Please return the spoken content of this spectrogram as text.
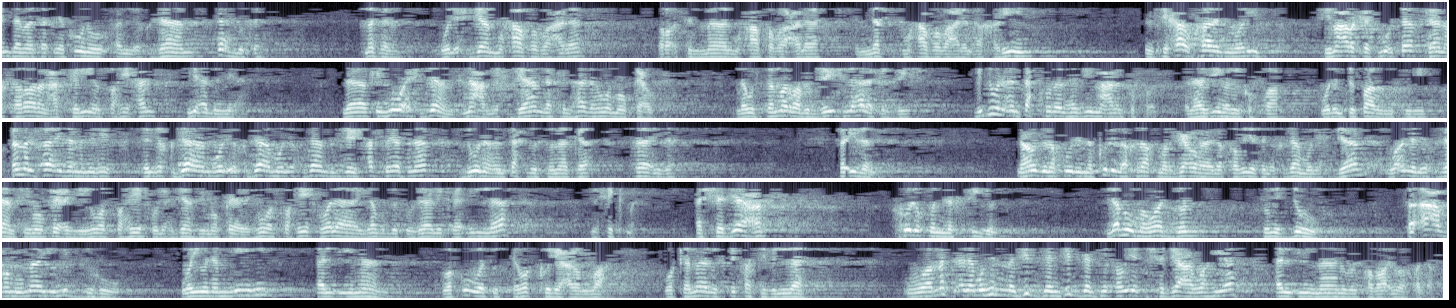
عندما يكون الإقدام تهلكة مثلا. والإحجام محافظة على رأس المال محافظة على النفس محافظة على الآخرين. انسحاب خالد بن الوليد في معركة مؤتة كان قرارا عسكريا صحيحا مئة بالمئة. لكن هو إحجام نعم إحجام لكن هذا هو موقعه. لو استمر بالجيش لهلك الجيش بدون أن تحصل الهزيمة على الكفار الهزيمة للكفار. والانتصار للمسلمين فما الفائدة من الإقدام والإقدام والإقدام بالجيش حتى يفنى دون أن تحدث هناك فائدة. فإذا نعود نقول أن كل الأخلاق مرجعها إلى قضية الإقدام والإحجام وأن الإقدام في موقعه هو الصحيح والإحجام في موقعه هو الصحيح ولا يضبط ذلك إلا بالحكمة الشجاعة خلق نفسي له مواد تمده. فأعظم ما يمده وينميه الإيمان وقوة التوكل على الله وكمال الثقة بالله ومسألة مهمة جدا جدا في قضية الشجاعة وهي الإيمان بالقضاء والقدر.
